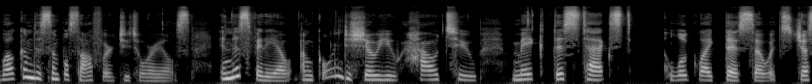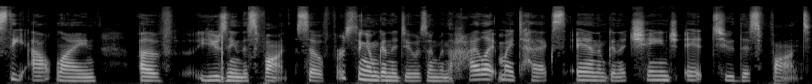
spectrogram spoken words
Welcome to Simple Software Tutorials. In this video, I'm going to show you how to make this text look like this. So it's just the outline of using this font. So first thing I'm going to do is I'm going to highlight my text and I'm going to change it to this font.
